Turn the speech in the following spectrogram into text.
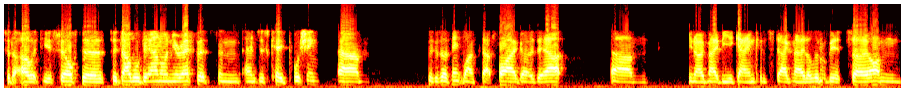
sort of owe it to yourself to, to double down on your efforts and, and just keep pushing. Um, because I think once that fire goes out, um, you know, maybe your game can stagnate a little bit. So I'm,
